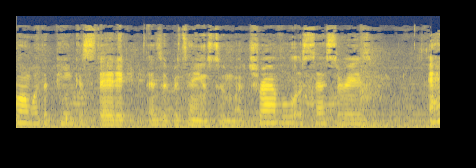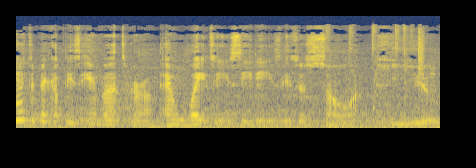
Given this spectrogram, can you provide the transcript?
going with a pink aesthetic as it pertains to my travel accessories. I had to pick up these earbuds, girl, and wait till you see these. These are so cute.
